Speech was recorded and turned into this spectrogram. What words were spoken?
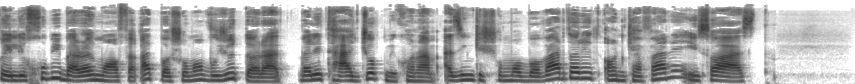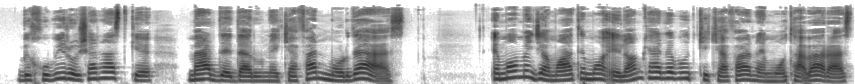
خیلی خوبی برای موافقت با شما وجود دارد ولی تعجب می کنم از اینکه شما باور دارید آن کفن عیسی است. به خوبی روشن است که مرد درون کفن مرده است. امام جماعت ما اعلام کرده بود که کفن معتبر است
